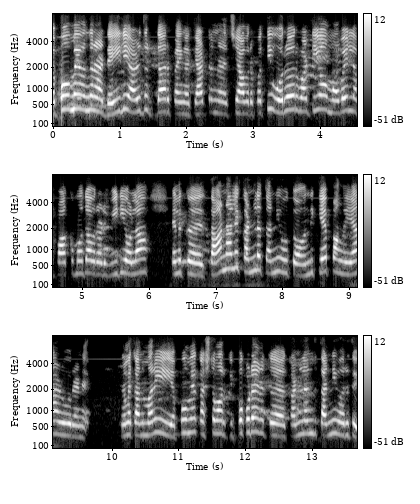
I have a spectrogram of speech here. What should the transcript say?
எப்பவுமே வந்து நான் டெய்லி அழுதுட்டு தான் இருப்பேன். எங்கள் கேப்டன் நினச்சி அவரை பற்றி ஒரு ஒரு வாட்டியும் மொபைலில் பார்க்கும்போது அவரோட வீடியோலாம் எனக்கு தானாலே கண்ணில் தண்ணி ஊற்றும் வந்து கேட்பாங்க ஏன் அழுகுறேன்னு எனக்கு அந்த மாதிரி எப்பவுமே கஷ்டமாக இருக்கு. இப்போ கூட எனக்கு கண்ணிலேருந்து தண்ணி வருது.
